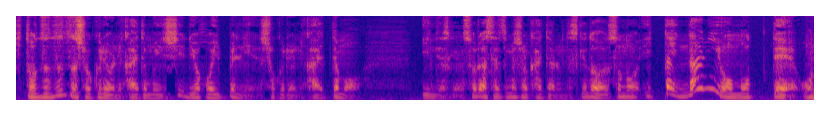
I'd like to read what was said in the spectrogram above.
1つずつ食料に変えてもいいし両方いっぺんに食料に変えてもいいんですけどそれは説明書に書いてあるんですけどその一体何をもって同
